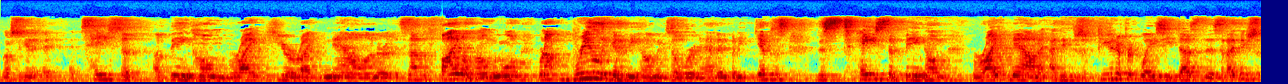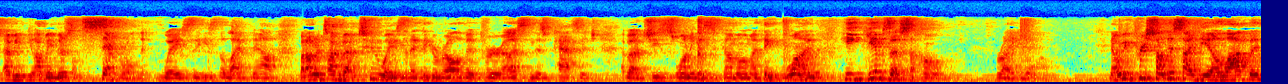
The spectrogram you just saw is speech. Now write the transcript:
We also get a, a, taste of, of being home right here, right now on earth. It's not the final home. We won't, we're not really going to be home until we're in heaven, but he gives us this taste of being home right now. And I, I think there's a few different ways he does this. And I think, I mean, I mean, there's several ways that he's the life now. But I'm going to talk about two ways that I think are relevant for us in this passage about Jesus wanting us to come home. I think one, he gives us a home right now. Now, we've preached on this idea a lot, but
